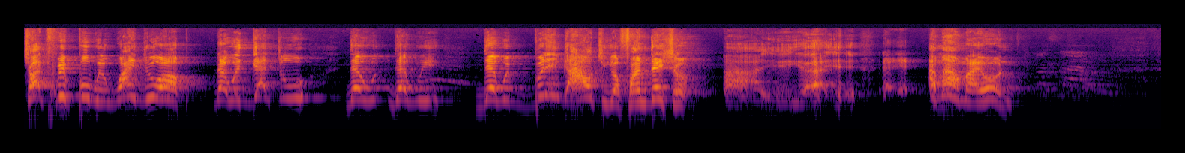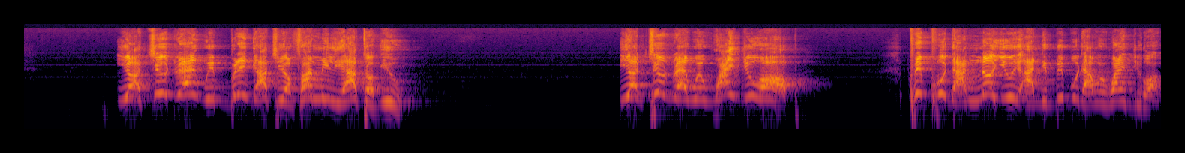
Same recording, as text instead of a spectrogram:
Church people will wind you up. They will get you, they they will, they will bring out your foundation. Ah, am I on my own? Your children will bring out your family out of you. Your children will wind you up. People that know you are the people that will wind you up.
